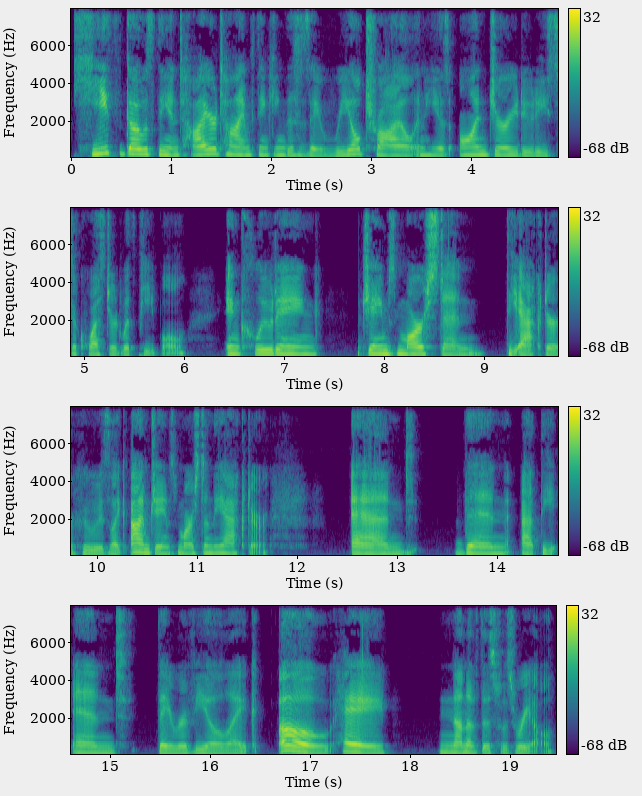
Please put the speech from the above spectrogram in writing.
Heath goes the entire time thinking this is a real trial and he is on jury duty sequestered with people, including James Marsden, the actor, who is like, I'm James Marsden, the actor. And then at the end, they reveal, like, oh, hey, none of this was real.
